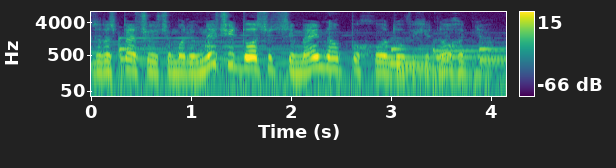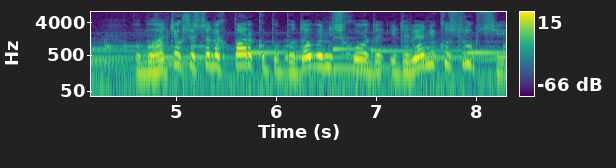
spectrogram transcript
забезпечуючи мальовничий досвід сімейного походу вихідного дня. У багатьох частинах парку побудовані сходи і дерев'яні конструкції,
